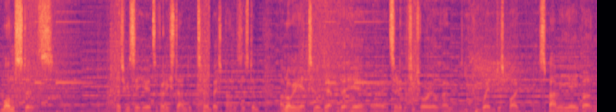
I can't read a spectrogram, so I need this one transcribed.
monsters as you can see here, it's a fairly standard turn-based battle system. I'm not going to get too in-depth with it here. Uh, it's only the tutorial, and you can win just by spamming the A button.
